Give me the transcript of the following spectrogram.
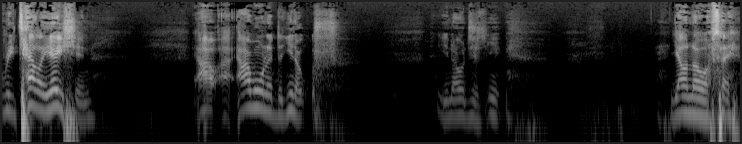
retaliation, I, I, I wanted to, you know, you know, just, you, y'all know what I'm saying.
